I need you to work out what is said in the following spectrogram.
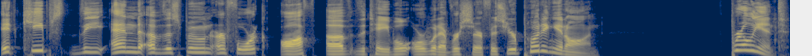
it keeps the end of the spoon or fork off of the table or whatever surface you're putting it on. Brilliant.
